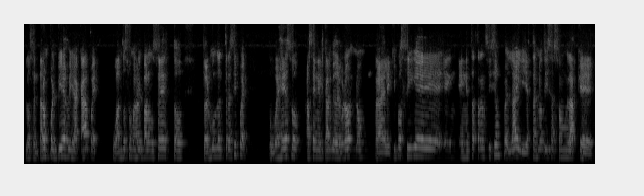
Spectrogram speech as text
lo sentaron por viejo y acá pues jugando su mejor baloncesto, todo el mundo entre sí, pues tú ves eso, hacen el cambio de Brogdon, el equipo sigue en, esta transición, ¿verdad? Y estas noticias son las que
